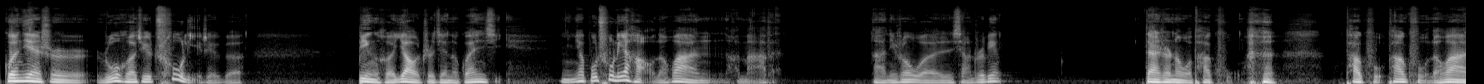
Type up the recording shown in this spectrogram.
关键是如何去处理这个病和药之间的关系。你要不处理好的话，很麻烦啊。你说我想治病。但是呢，我怕苦，怕苦，怕苦的话，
